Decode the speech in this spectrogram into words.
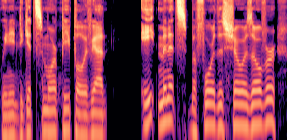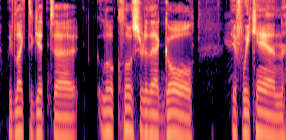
We need to get some more people. We've got eight minutes before this show is over. We'd like to get uh, a little closer to that goal if we can.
